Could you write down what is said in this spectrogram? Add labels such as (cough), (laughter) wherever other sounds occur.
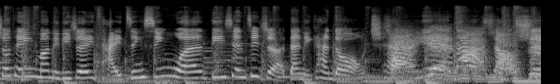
收听 Money DJ 财经新闻，第一线记者带你看懂产业大小事。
